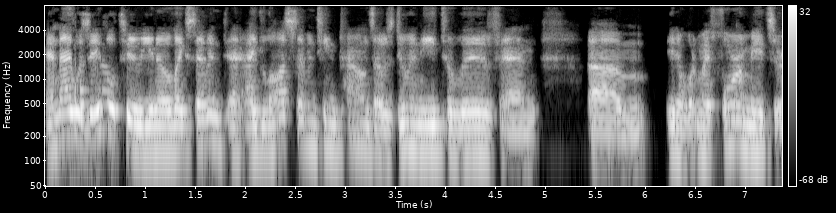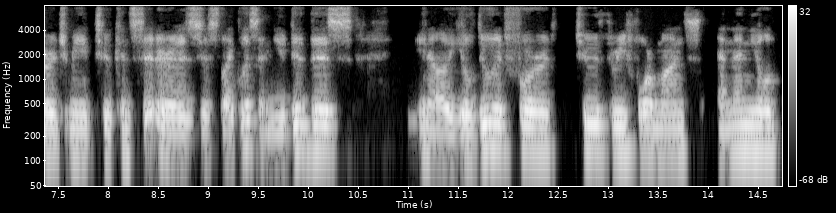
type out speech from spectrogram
and I was able to, you know, like seven, I lost 17 pounds. I was doing Eat to Live. And, um, you know, what my forum mates urged me to consider is just like, listen, you did this, you know, you'll do it for two, three, four months, and then you'll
